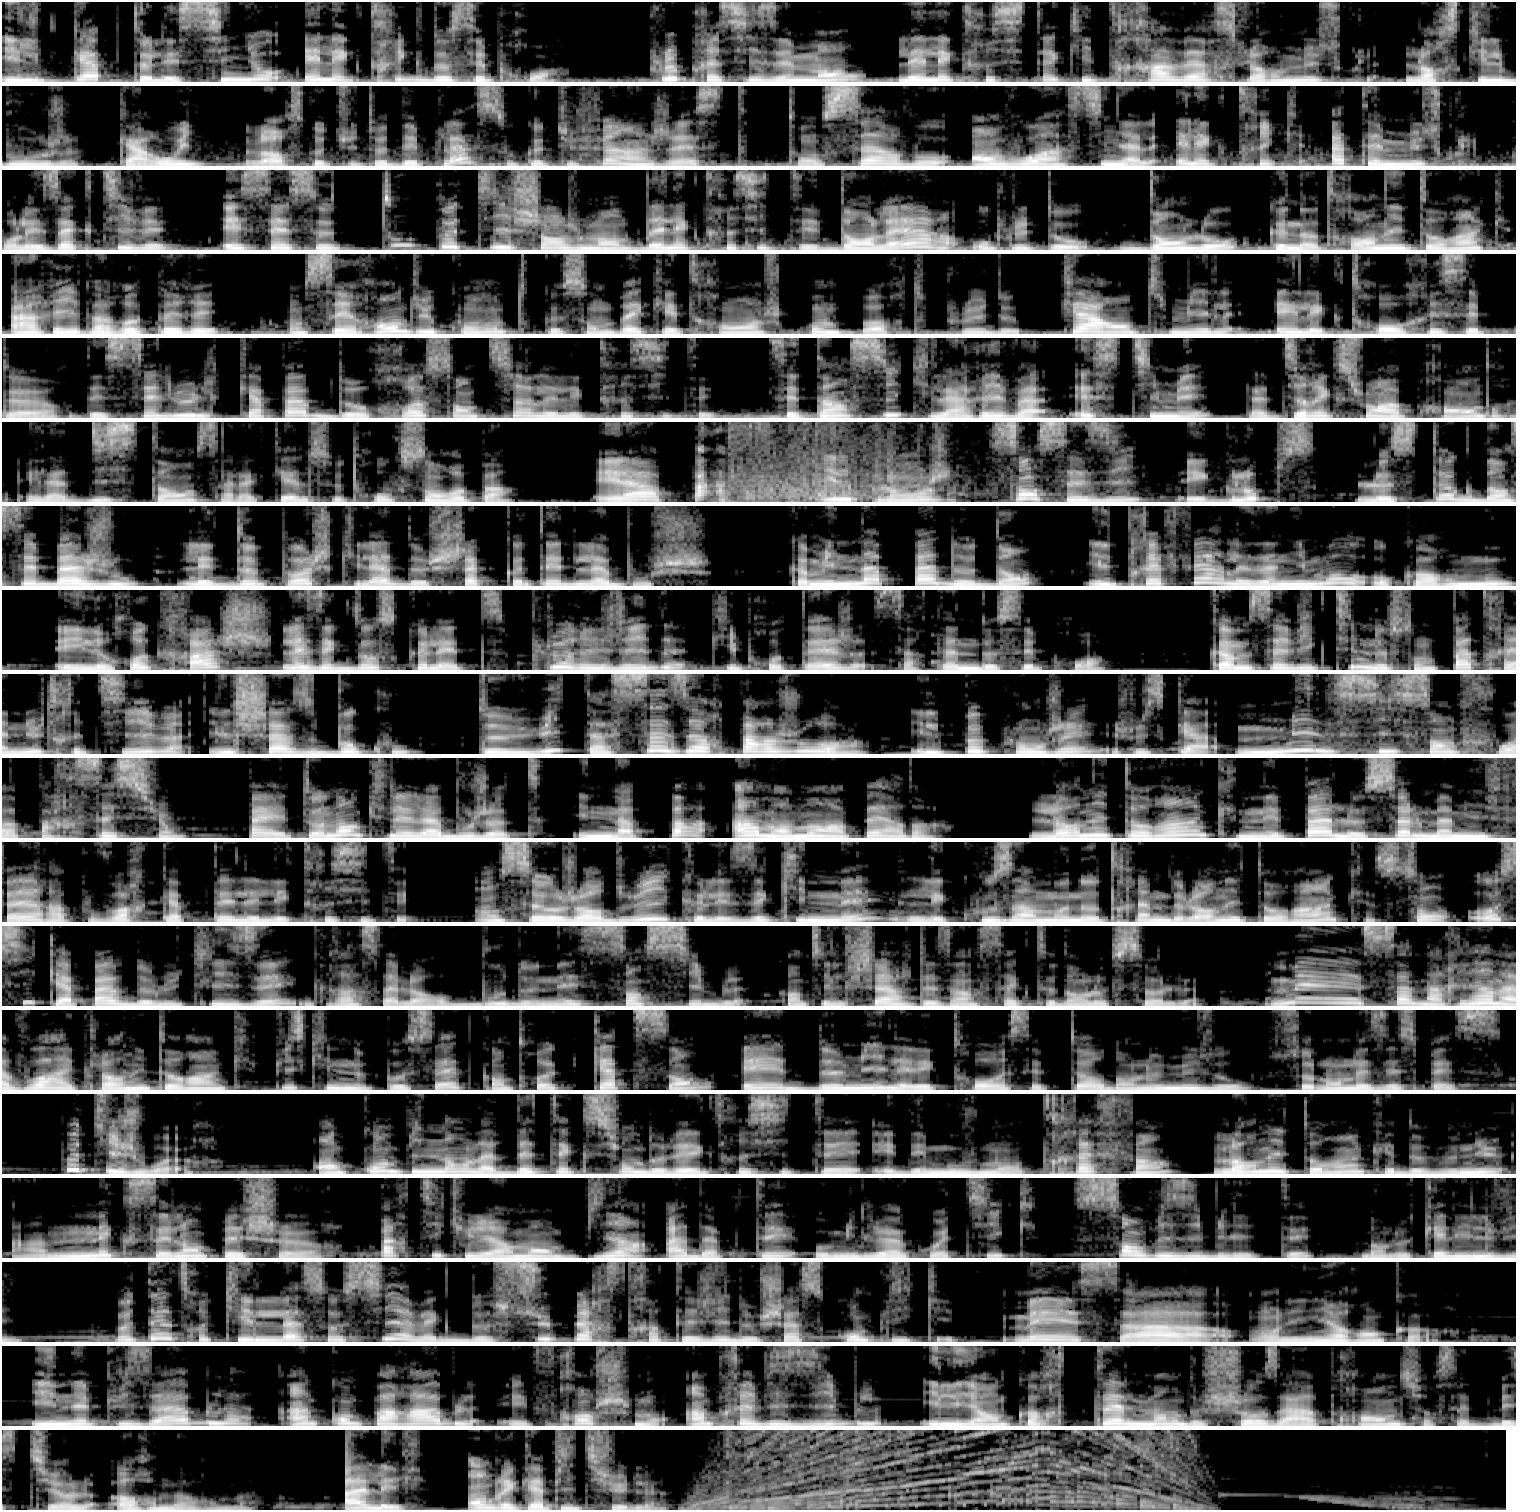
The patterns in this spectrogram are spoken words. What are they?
ils captent les signaux électriques de ses proies. Plus précisément, l'électricité qui traverse leurs muscles lorsqu'ils bougent. Car oui, lorsque tu te déplaces ou que tu fais un geste, ton cerveau envoie un signal électrique à tes muscles pour les activer. Et c'est ce tout petit changement d'électricité dans l'air, ou plutôt dans l'eau, que notre ornithorynque arrive à repérer on s'est rendu compte que son bec étrange comporte plus de 40 000 électrorécepteurs, des cellules capables de ressentir l'électricité. C'est ainsi qu'il arrive à estimer la direction à prendre et la distance à laquelle se trouve son repas. Et là, paf Il plonge, sans saisie, et gloups, le stocke dans ses bajoux, les deux poches qu'il a de chaque côté de la bouche. Comme il n'a pas de dents, il préfère les animaux au corps mou, et il recrache les exosquelettes plus rigides qui protègent certaines de ses proies. Comme ses victimes ne sont pas très nutritives, il chasse beaucoup, de 8 à 16 heures par jour. Il peut plonger jusqu'à 1600 fois par session. Pas étonnant qu'il ait la bougeotte, il n'a pas un moment à perdre. L'ornithorynque n'est pas le seul mammifère à pouvoir capter l'électricité. On sait aujourd'hui que les échinés, les cousins monotrèmes de l'ornithorynque, sont aussi capables de l'utiliser grâce à leur bout de nez sensible quand ils cherchent des insectes dans le sol. Mais ça n'a rien à voir avec l'ornithorynque, puisqu'il ne possède qu'entre 400 et 2000 électrorécepteurs dans le museau, selon les espèces. Petit joueur. En combinant la détection de l'électricité et des mouvements très fins, l'ornithorynque est devenu un excellent pêcheur, particulièrement bien adapté au milieu aquatique, sans visibilité, dans lequel il vit. Peut-être qu'il l'associe avec de super stratégies de chasse compliquées, mais ça, on l'ignore encore. Inépuisable, incomparable et franchement imprévisible, il y a encore tellement de choses à apprendre sur cette bestiole hors norme. Allez, on récapitule.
